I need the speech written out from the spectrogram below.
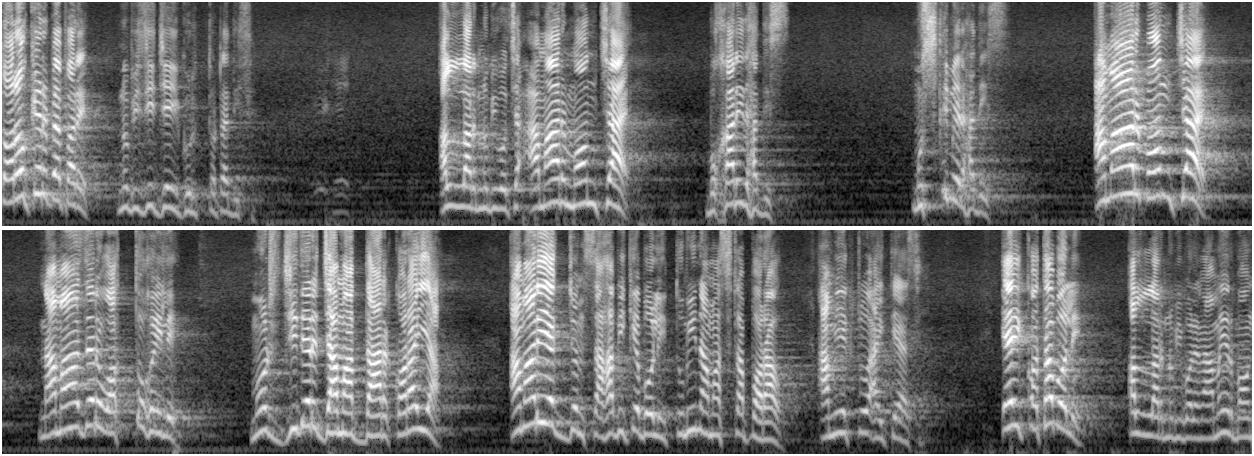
তরকের ব্যাপারে নবীজি যেই গুরুত্বটা দিছে। আল্লাহর নবী বলছে, আমার মন চায় বুখারির হাদিস, মুসলিমের হাদিস। আমার মন চায় নামাজের ওয়াক্ত হইলে মসজিদের জামাত দাঁড় করাইয়া আমারই একজন সাহাবিকে বলি, তুমি নামাজটা পড়াও, আমি একটু আইতে আসি। এই কথা বলে আল্লাহর নবী বলেন, আমের মন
